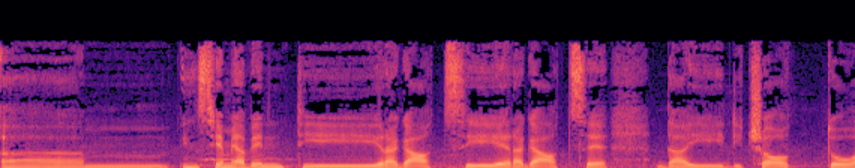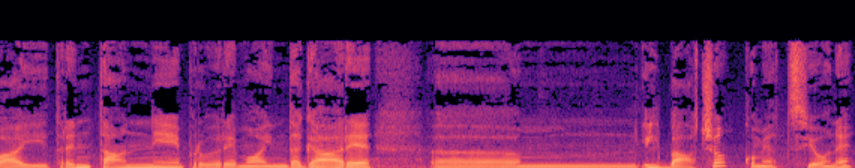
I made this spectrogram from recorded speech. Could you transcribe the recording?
ehm, insieme a 20 ragazzi e ragazze dai 18 ai 30 anni proveremo a indagare ehm, il bacio come azione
